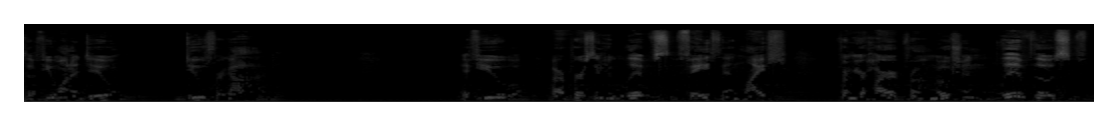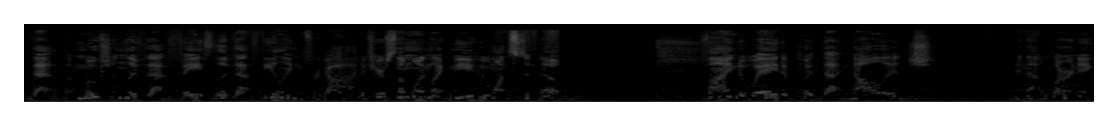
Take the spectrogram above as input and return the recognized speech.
So if you want to do, do for God. If you are a person who lives faith and life from your heart, from emotion. Live those that emotion, live that faith, live that feeling for God. If you're someone like me who wants to know, find a way to put that knowledge and that learning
